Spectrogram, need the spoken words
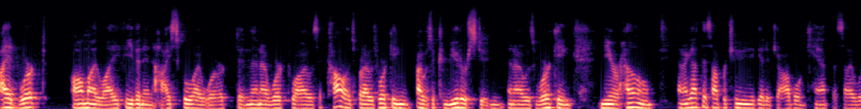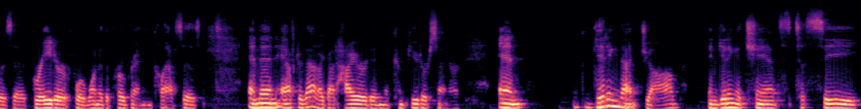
I had worked all my life, even in high school I worked, and then I worked while I was at college, but I was working, I was a commuter student and I was working near home and I got this opportunity to get a job on campus. I was a grader for one of the programming classes. And then after that, I got hired in the computer center and getting that job and getting a chance to see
